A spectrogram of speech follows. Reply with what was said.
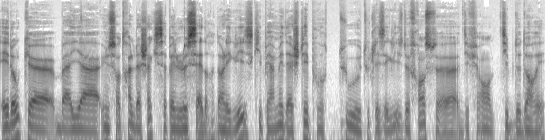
Et donc euh, bah il y a une centrale d'achat qui s'appelle le Cèdre dans l'Église qui permet d'acheter pour toutes les églises de France euh, différents types de denrées.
